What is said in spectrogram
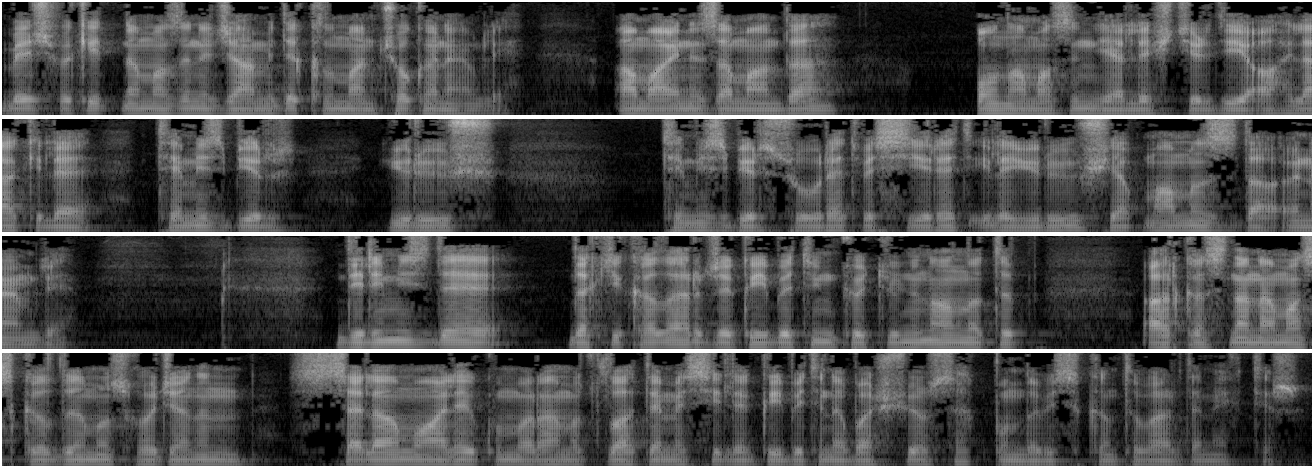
Beş vakit namazını camide kılman çok önemli. Ama aynı zamanda o namazın yerleştirdiği ahlak ile temiz bir yürüyüş, temiz bir suret ve siret ile yürüyüş yapmamız da önemli. Dilimizde dakikalarca gıybetin kötülüğünü anlatıp arkasına namaz kıldığımız hocanın selamu aleyküm ve rahmetullah demesiyle gıybetine başlıyorsak bunda bir sıkıntı var demektir.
